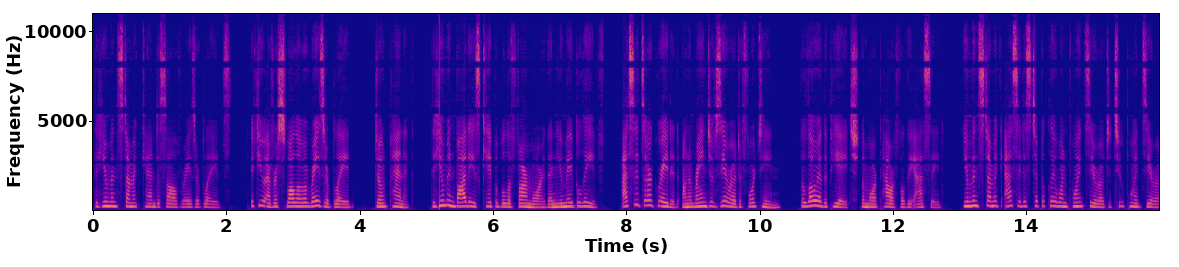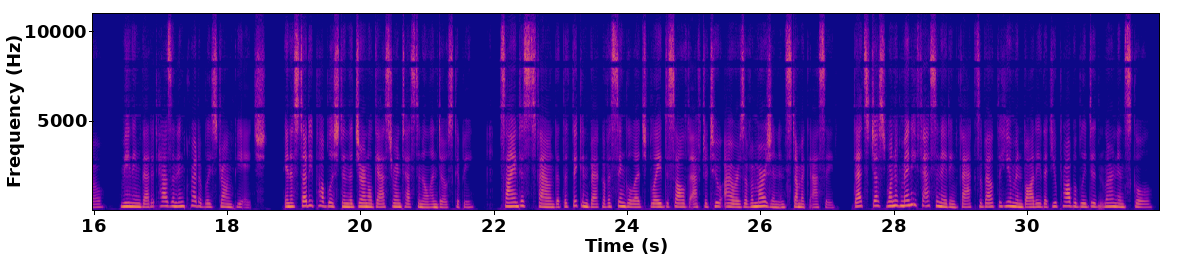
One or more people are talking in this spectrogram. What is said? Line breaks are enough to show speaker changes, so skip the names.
The human stomach can dissolve razor blades. If you ever swallow a razor blade, don't panic. The human body is capable of far more than you may believe. Acids are graded on a range of 0 to 14. The lower the pH, the more powerful the acid. Human stomach acid is typically 1.0 to 2.0, meaning that it has an incredibly strong pH. In a study published in the journal Gastrointestinal Endoscopy, scientists found that the thickened back of a single edged blade dissolved after two hours of immersion in stomach acid. That's just one of many fascinating facts about the human body that you probably didn't learn in school.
